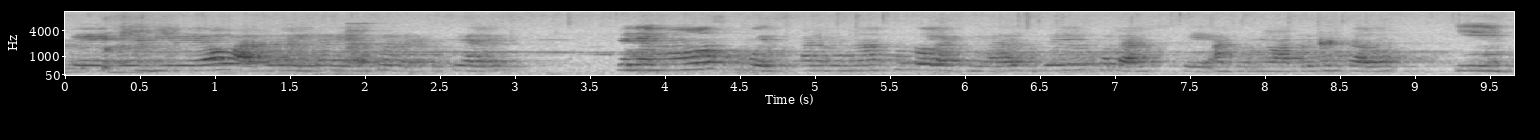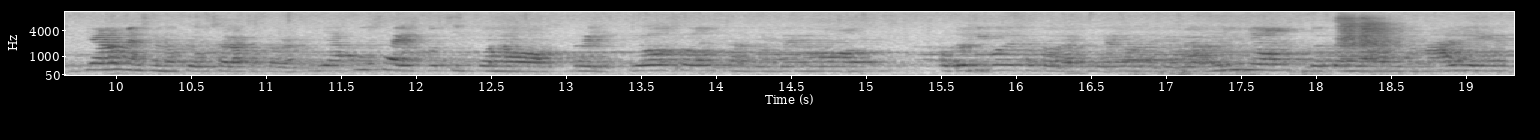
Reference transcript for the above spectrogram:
que en video vas a venir ahí en nuestras redes sociales. Tenemos pues algunas fotografías de los collages que Antonio ha presentado y ya no mencionó que usa la fotografía, usa estos iconos religiosos, también vemos otro tipo de fotografías donde yo veo niños, yo también animales,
